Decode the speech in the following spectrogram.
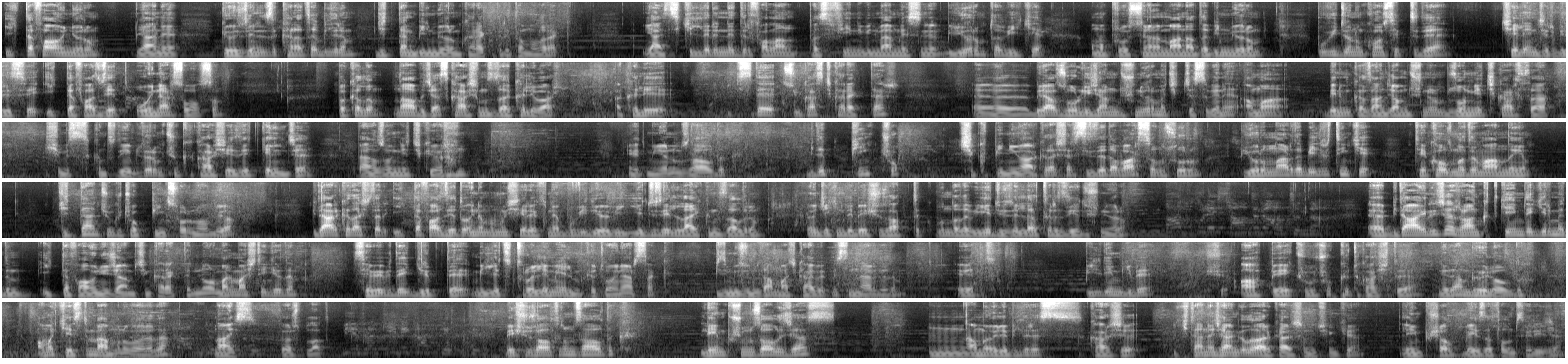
İlk defa oynuyorum. Yani gözlerinizi kanatabilirim. Cidden bilmiyorum karakteri tam olarak. Yani skill'leri nedir falan pasifiğini bilmem nesini biliyorum tabii ki. Ama profesyonel manada bilmiyorum. Bu videonun konsepti de Challenger birisi ilk defa Z oynarsa olsun. Bakalım ne yapacağız? Karşımızda Akali var. Akali ikisi de suikastçı karakter. Ee, biraz zorlayacağını düşünüyorum açıkçası beni ama benim kazanacağımı düşünüyorum. Zonya çıkarsa işimiz sıkıntı diyebiliyorum. Çünkü karşıya Zed gelince ben Zonya çıkıyorum. evet milyonumuzu aldık. Bir de ping çok çıkıp iniyor arkadaşlar. Sizde de varsa bu sorun yorumlarda belirtin ki tek olmadığımı anlayayım. Cidden çünkü çok ping sorunu oluyor. Bir de arkadaşlar ilk defa Zed oynamamın şerefine bu videoya bir 750 like'ınızı alırım. Öncekinde 500 attık. Bunda da bir 750 atarız diye düşünüyorum. Ee, bir de ayrıca Ranked Game'de girmedim. İlk defa oynayacağım için karakteri normal maçta girdim. Sebebi de girip de milleti trollemeyelim kötü oynarsak. Bizim yüzümüzden maç kaybetmesinler dedim. Evet. Bildiğim gibi şu ah be Q çok kötü kaçtı. Neden böyle oldu? Ama kestim ben bunu bu arada. Nice. First blood. 500 altınımızı aldık. Lane push'umuzu alacağız. Hmm, ama ölebiliriz. Karşı iki tane jungle var karşımda çünkü. Lane push alıp base atalım serice.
